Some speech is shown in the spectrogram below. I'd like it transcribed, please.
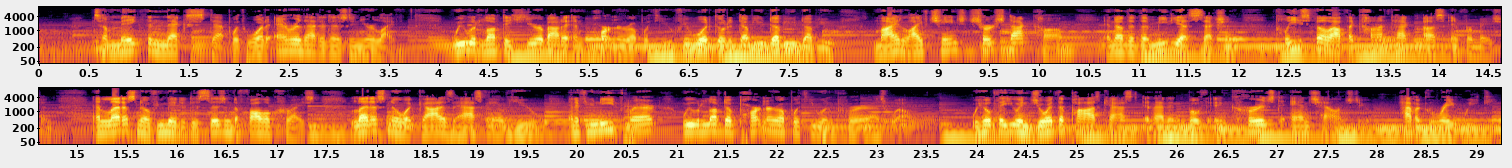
to make the next step with whatever that it is in your life. We would love to hear about it and partner up with you. If you would, go to www.mylifechangechurch.com and under the media section, please fill out the contact us information and let us know if you made a decision to follow Christ. Let us know what God is asking of you. And if you need prayer, we would love to partner up with you in prayer as well. We hope that you enjoyed the podcast and that it both encouraged and challenged you. Have a great week.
